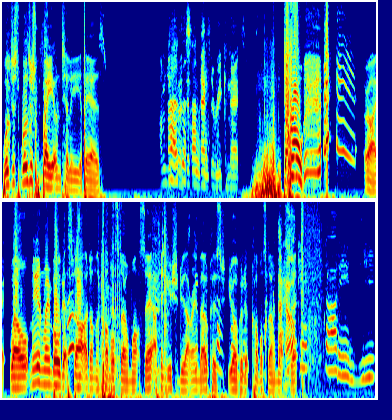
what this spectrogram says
We'll just, we'll just wait until he appears. I'm Ah, just the gonna sun disconnect and reconnect. Don't. right. Well, me and Rainbow get started on the cobblestone. What's it? I think you should do that, Rainbow, because you're good at cobblestone. the What's hell? it? Get started, yeah.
